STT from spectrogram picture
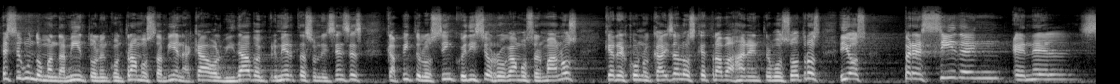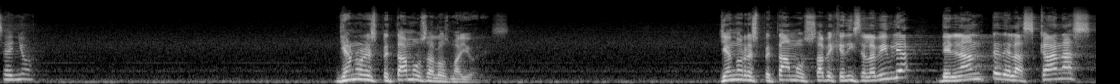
El segundo mandamiento lo encontramos también acá olvidado en 1 Tesalonicenses capítulo 5 y dice, os rogamos hermanos que reconozcáis a los que trabajan entre vosotros y os presiden en el Señor. Ya no respetamos a los mayores. Ya no respetamos, ¿sabe qué dice la Biblia? Delante de las canas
